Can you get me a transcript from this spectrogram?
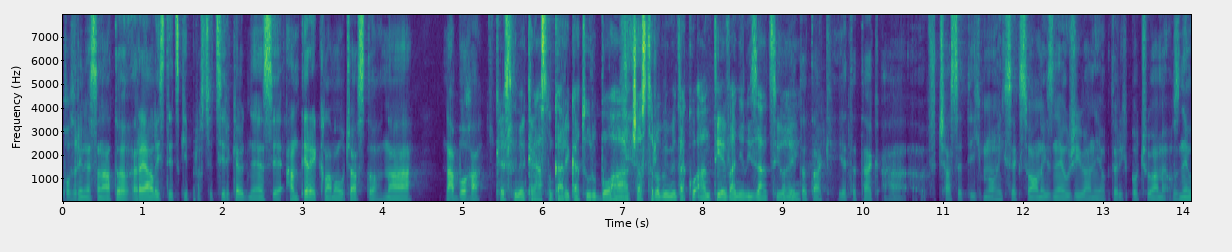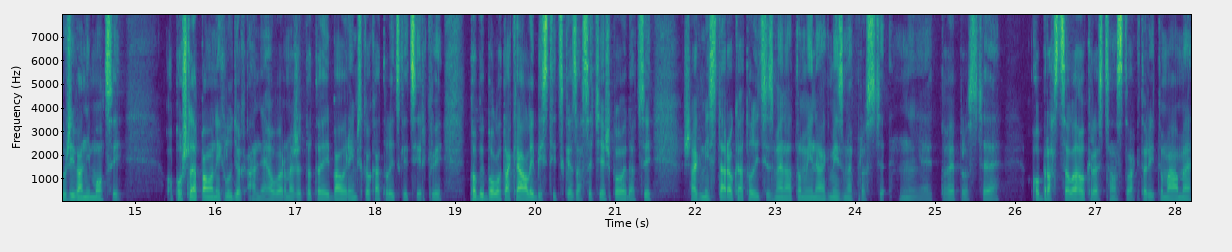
pozrime sa na to realisticky. Proste církev dnes je antireklamou často na, na Boha. Kreslíme krásnu karikatúru Boha a často robíme takú antievangelizáciu. Hej? Je to tak, je to tak. A v čase tých mnohých sexuálnych zneužívaní, o ktorých počúvame, o zneužívaní moci, o pošľapávaných ľuďoch a nehovorme, že toto je iba o rímsko-katolíckej cirkvi. To by bolo také alibistické zase tiež povedať si, však my starokatolíci sme na tom inak, my sme proste, nie, to je proste obraz celého kresťanstva, ktorý tu máme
